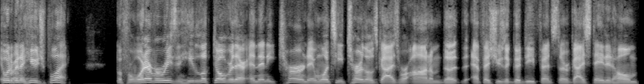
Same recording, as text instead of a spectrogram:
it would have right. been a huge play. But for whatever reason, he looked over there and then he turned. And once he turned, those guys were on him. The, the FSU's a good defense. Their guy stayed at home.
